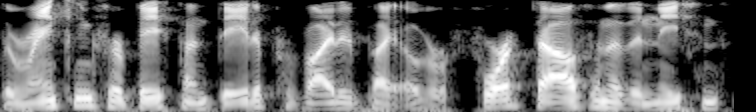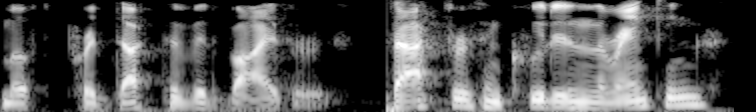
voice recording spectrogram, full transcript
The rankings are based on data provided by over 4,000 of the nation's most productive advisors. Factors included in the rankings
